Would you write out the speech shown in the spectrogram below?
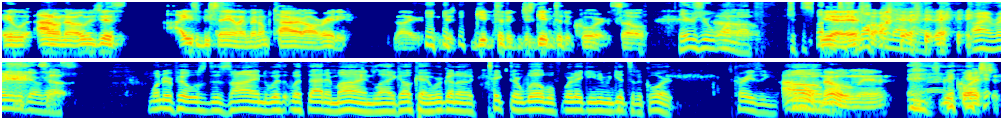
it I don't know, it was just I used to be saying like, man, I'm tired already. Like just get to the just get into the court. So there's your warm up. Um, just, yeah, just all right, ready to go, guys. So, Wonder if it was designed with with that in mind. Like, okay, we're gonna take their will before they can even get to the court. It's crazy. I don't um, know, man. It's a good question.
